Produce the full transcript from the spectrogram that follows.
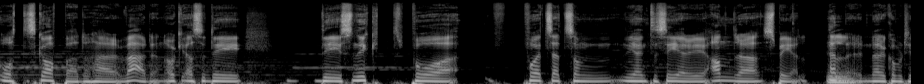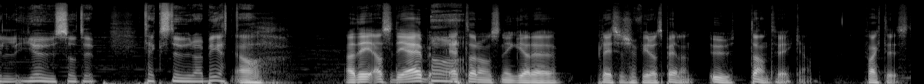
återskapa den här världen. Och alltså det, det är snyggt på, på ett sätt som jag inte ser i andra spel heller. Mm. När det kommer till ljus och typ texturarbete. Ja. Ja, det, alltså det är Ja. ett av de snyggare Playstation 4-spelen. Utan tvekan. Faktiskt.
